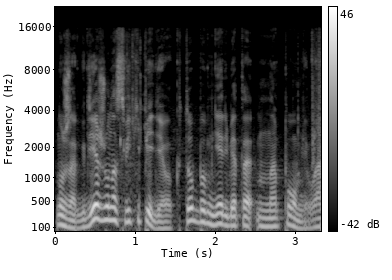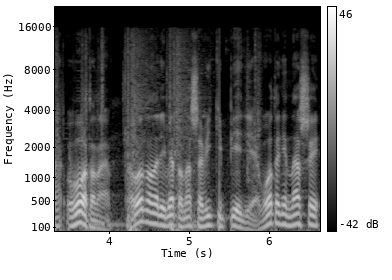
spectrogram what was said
нужна? Где же у нас Википедия? Кто бы мне, ребята, напомнил, а? Вот она, вот она, ребята, наша Википедия. Вот они, наши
